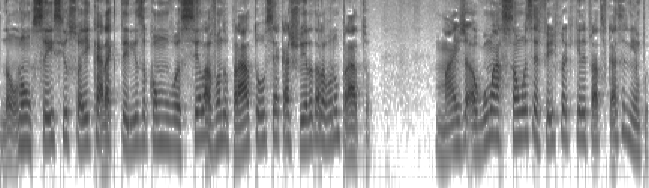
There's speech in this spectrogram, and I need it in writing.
não, não sei se isso aí caracteriza como você lavando o prato ou se a cachoeira está lavando o prato. mas alguma ação você fez para que aquele prato ficasse limpo.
